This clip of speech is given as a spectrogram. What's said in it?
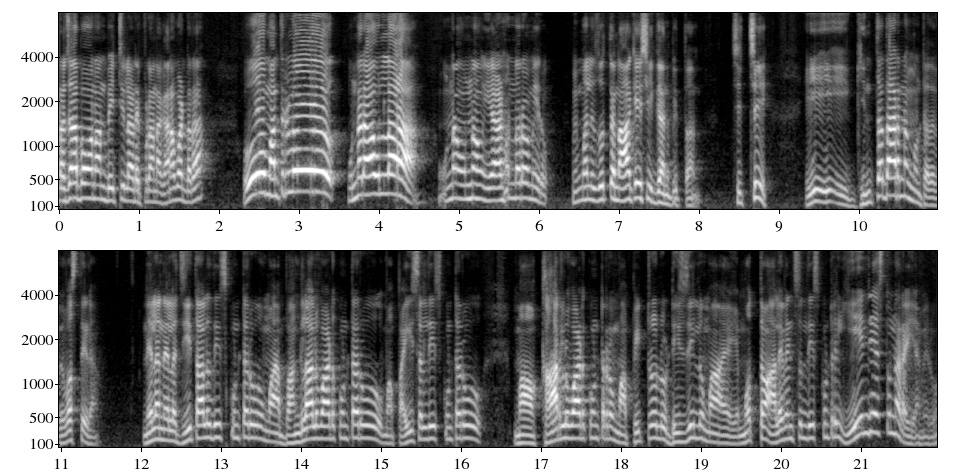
ప్రజాభవనాన్ని పెట్టిలాడు ఎప్పుడన్నా కనబడ్డరా? ఓ మంత్రులు ఉన్నరా ఉల్లా ఉన్నా ఉన్నాం ఏడున్నారో మీరు. మిమ్మల్ని చూస్తే నాకే సిగ్గు అనిపిస్తుంది చిచ్చి ఈ గింత దారుణంగా ఉంటుంది వ్యవస్థ ఇడ నెల నెల జీతాలు తీసుకుంటారు మా బంగ్లాలు వాడుకుంటారు మా పైసలు తీసుకుంటారు మా కార్లు వాడుకుంటారు మా పెట్రోలు డీజిల్ మా మొత్తం అలవెన్సులు తీసుకుంటారు. ఏం చేస్తున్నారయ్యా మీరు?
